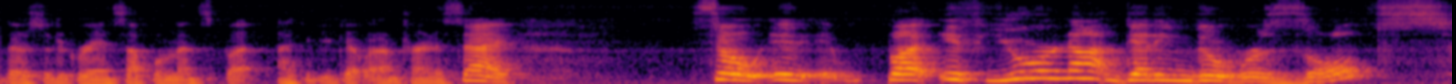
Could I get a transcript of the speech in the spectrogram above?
there's a degree in supplements but i think you get what i'm trying to say. So it, but if you're not getting the results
